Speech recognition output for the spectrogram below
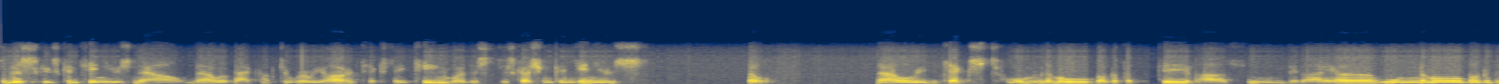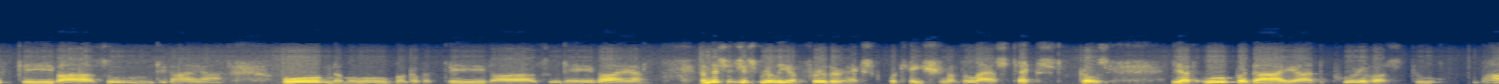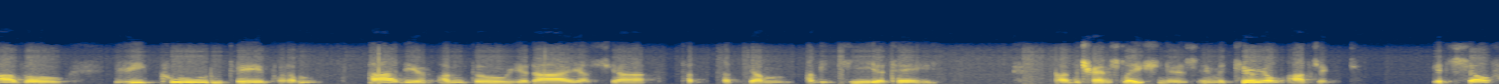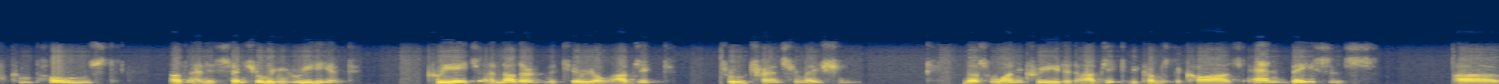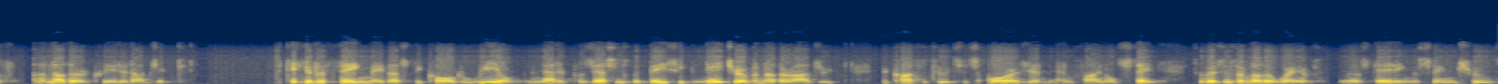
So this continues now. Now we're back up to where we are, text 18, where this discussion continues. So now we'll read the text. Om Namo Bhagavate Vasudevaya. Om Namo Bhagavate Vasudevaya. Om Namo Bhagavate Vasudevaya. And this is just really a further explication of the last text. It goes Uh, the translation is a material object itself composed of an essential ingredient creates another material object through transformation. Thus, one created object becomes the cause and basis of another created object. A particular thing may thus be called real in that it possesses the basic nature of another object that constitutes its origin and final state. So this is another way of uh, stating the same truth.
